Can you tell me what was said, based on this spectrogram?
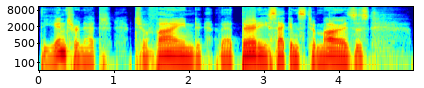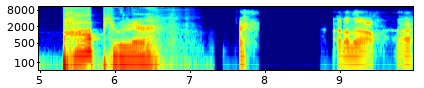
the internet to find that 30 Seconds to Mars is popular. I don't know. I,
